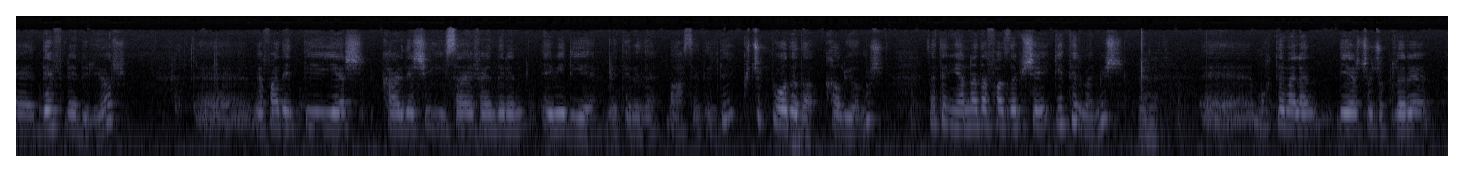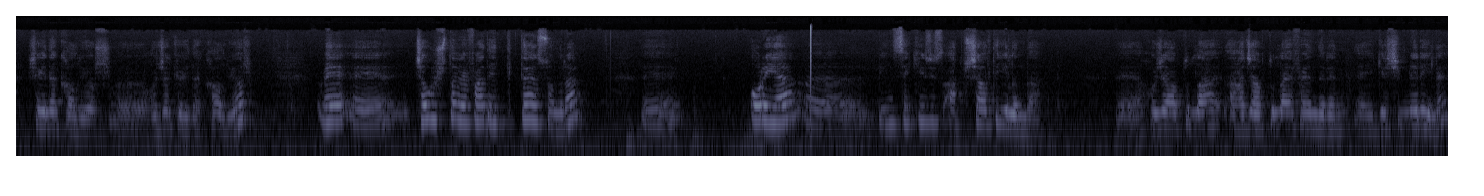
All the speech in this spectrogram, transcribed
e, defnediliyor. E, vefat ettiği yer kardeşi İsa Efendi'nin evi diye VTR'de bahsedildi. Küçük bir odada kalıyormuş. Zaten yanına da fazla bir şey getirmemiş. Evet. E, muhtemelen diğer çocukları şeyde kalıyor, e, Hocaköy'de kalıyor. Ve e, Çavuş'ta vefat ettikten sonra e, oraya e, 1866 yılında e, Hoca Abdullah Hacı Abdullah Efendi'nin e, girişimleriyle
